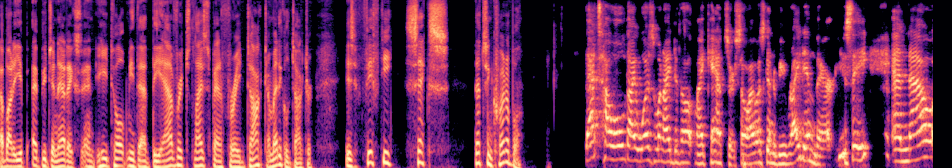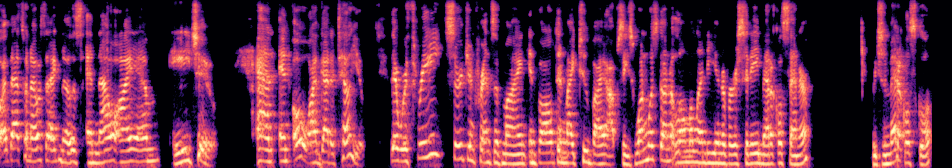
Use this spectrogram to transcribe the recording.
about epigenetics, and he told me that the average lifespan for a doctor, a medical doctor, is 56. That's incredible. That's how old I was when I developed my cancer. So I was going to be right in there, you see? And now uh, that's when I was diagnosed, and now I am 82. And and oh, I've got to tell you, there were three surgeon friends of mine involved in my two biopsies. One was done at Loma Linda University Medical Center, which is a medical school,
